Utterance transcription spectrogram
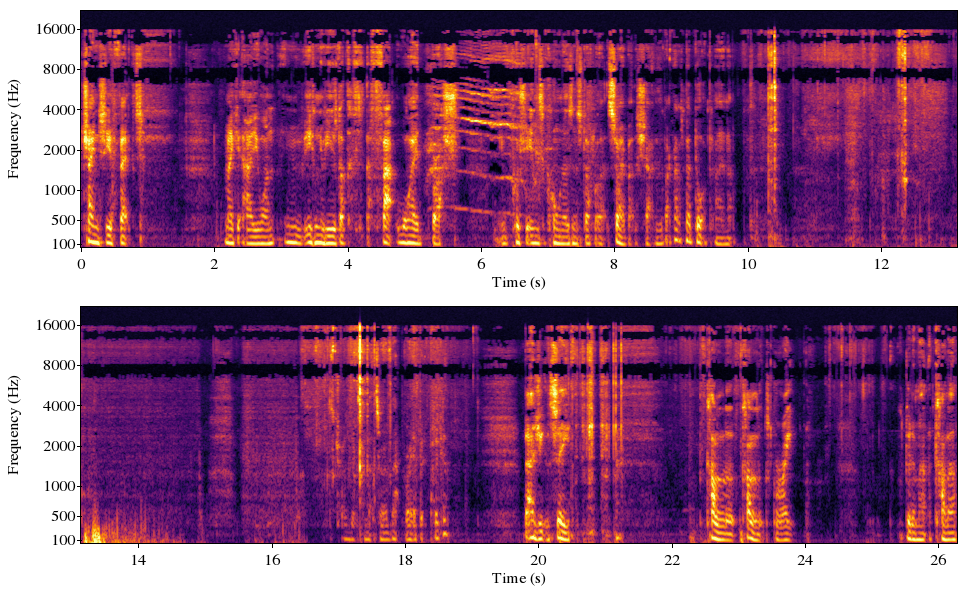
change the effect, make it how you want. Even if you use like a, a fat, wide brush, you push it into corners and stuff like that. Sorry about the shadow in the background, it's my daughter playing up. That to evaporate a bit quicker. But as you can see, the colour, colour looks great. Good amount of colour,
